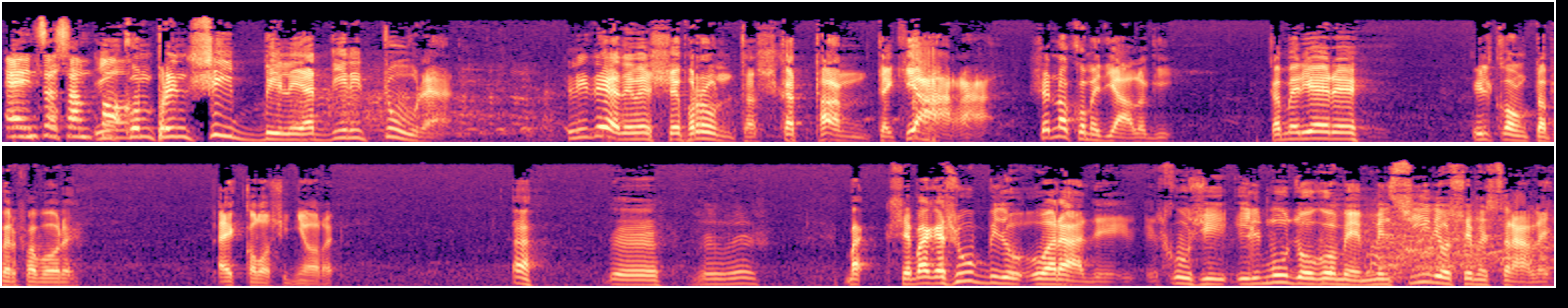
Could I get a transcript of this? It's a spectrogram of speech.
Enza San Po. Incomprensibile addirittura. L'idea deve essere pronta, scattante, chiara, se no come dialoghi. Cameriere, il conto per favore. Eccolo, signore. Ah, eh, eh, ma se paga subito o a rate? Scusi, il mutuo com'è, mensile o semestrale?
